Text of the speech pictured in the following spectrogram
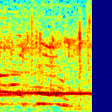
Roger.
